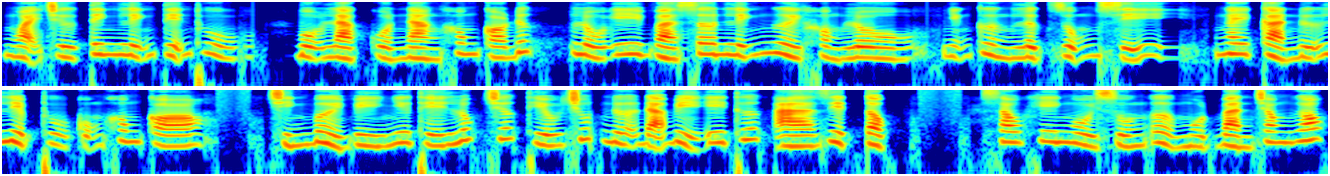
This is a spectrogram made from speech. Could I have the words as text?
Ngoại trừ tinh lĩnh tiễn thủ, bộ lạc của nàng không có đức, lồ y và sơn lĩnh người khổng lồ, những cường lực dũng sĩ, ngay cả nữ liệp thủ cũng không có. Chính bởi vì như thế lúc trước thiếu chút nữa đã bị y thước Á diệt tộc. Sau khi ngồi xuống ở một bàn trong góc,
